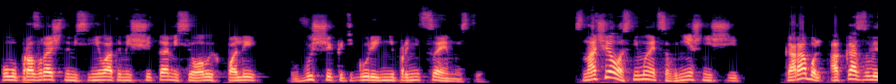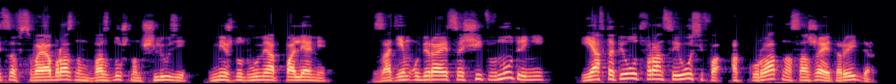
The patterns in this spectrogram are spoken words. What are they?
полупрозрачными синеватыми щитами силовых полей высшей категории непроницаемости. Сначала снимается внешний щит, Корабль оказывается в своеобразном воздушном шлюзе между двумя полями. Затем убирается щит внутренний, и автопилот Франца Иосифа аккуратно сажает рейдер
